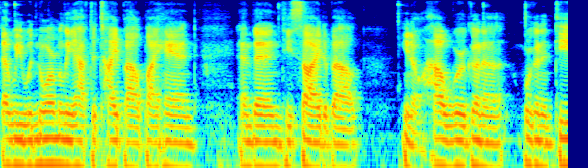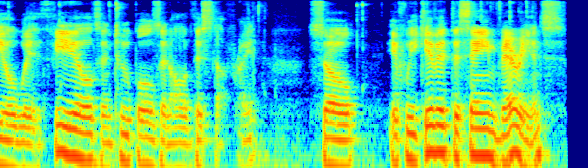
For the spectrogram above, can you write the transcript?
that we would normally have to type out by hand and then decide about you know how we're gonna we're gonna deal with fields and tuples and all of this stuff, right? So if we give it the same variance,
